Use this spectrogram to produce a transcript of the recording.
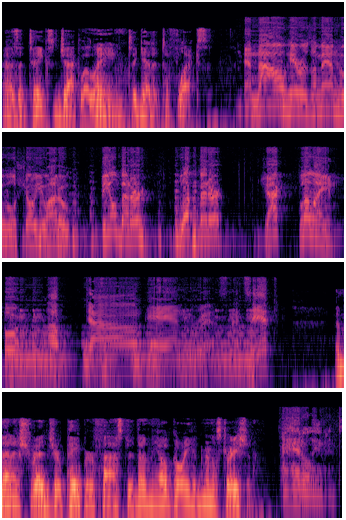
as it takes Jack LaLanne to get it to flex. And now, here is the man who will show you how to feel better, look better, Jack LaLanne. Up, down, and rest. That's it. And then it shreds your paper faster than the outgoing administration. I had all the evidence.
